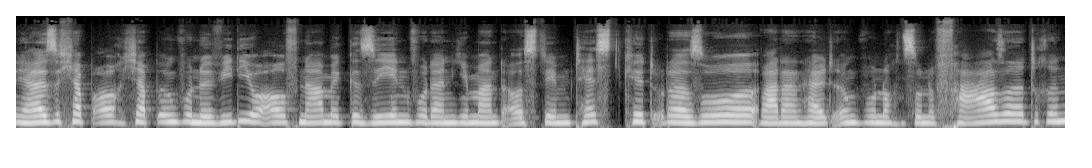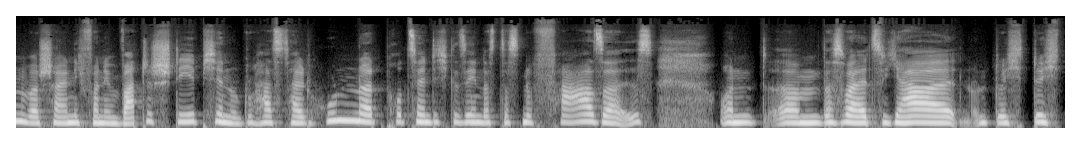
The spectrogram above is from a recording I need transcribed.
Ja, also ich habe auch, ich habe irgendwo eine Videoaufnahme gesehen, wo dann jemand aus dem Testkit oder so war dann halt irgendwo noch so eine Faser drin, wahrscheinlich von dem Wattestäbchen. Und du hast halt hundertprozentig gesehen, dass das eine Faser ist. Und ähm, das war halt so, ja, und durch, durch,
